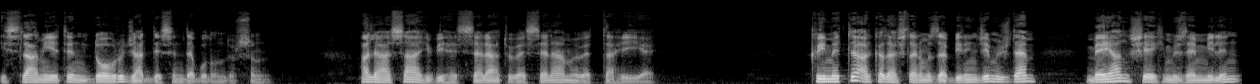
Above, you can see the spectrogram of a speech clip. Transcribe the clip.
İslamiyetin doğru caddesinde bulundursun. Ala sahibi hesselatu ve selamü ve tahiyye. Kıymetli arkadaşlarımıza birinci müjdem, Meyan Şeyh Müzemmil'in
